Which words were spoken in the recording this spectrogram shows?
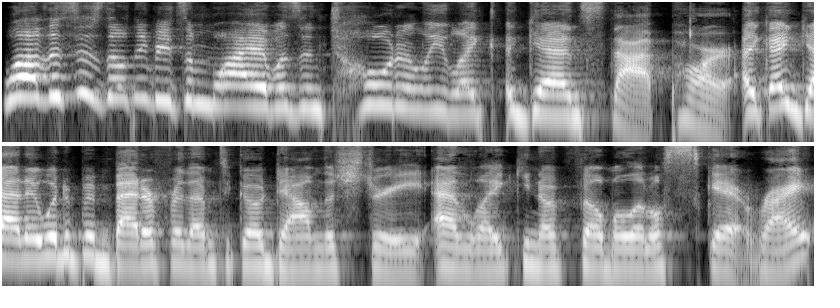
Well, this is the only reason why I wasn't totally like against that part. Like, I get it would have been better for them to go down the street and like, you know, film a little skit, right?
